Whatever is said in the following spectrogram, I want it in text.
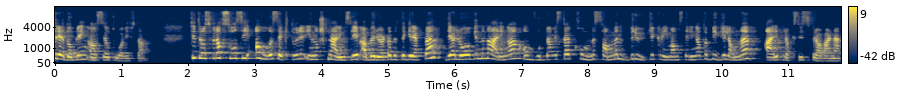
tredobling av CO2-avgifta. Til tross for at så å si alle sektorer i norsk næringsliv er berørt av dette grepet, dialogen med næringa om hvordan vi skal komme sammen, bruke klimaomstillinga til å bygge landet, er i praksis fraværende.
